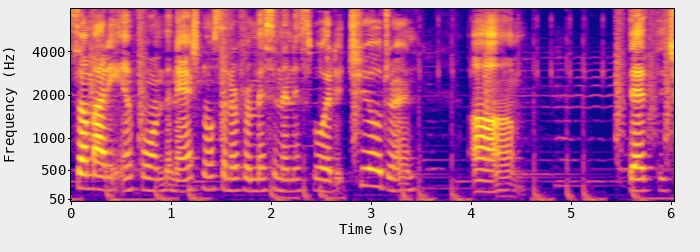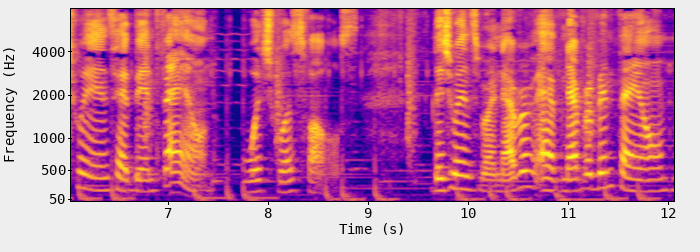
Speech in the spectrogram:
somebody informed the National Center for Missing and Exploited Children um, that the twins had been found, which was false. The twins were never have never been found.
